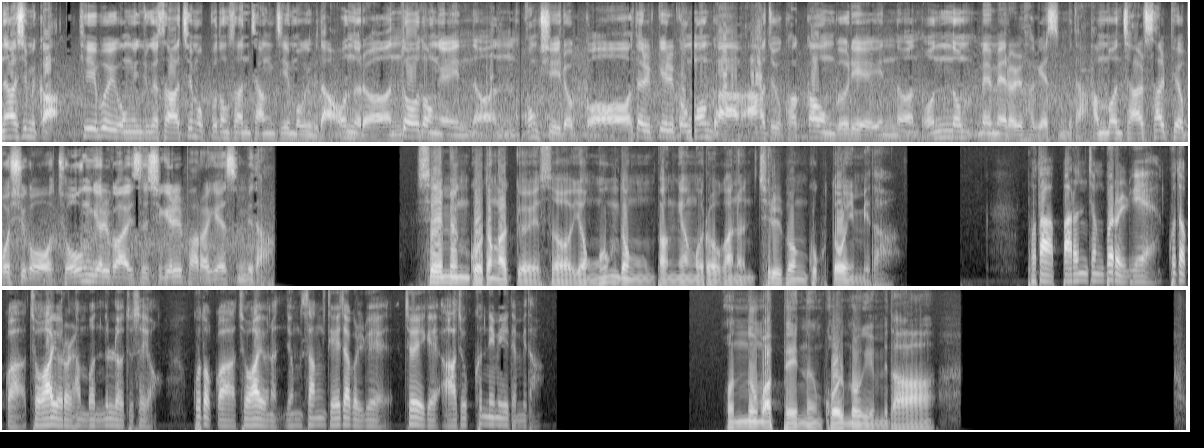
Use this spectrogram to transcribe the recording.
안녕하십니까. TV공인중개사 지목부동산 장지목입니다. 오늘은 도동에 있는 공시렵고 들길 공원과 아주 가까운 거리에 있는 원룸 매매를 하겠습니다. 한번 잘 살펴보시고 좋은 결과 있으시길 바라겠습니다. 세명고등학교에서 영흥동 방향으로 가는 7번 국도입니다. 보다 빠른 정보를 위해 구독과 좋아요를 한번 눌러주세요. 구독과 좋아요는 영상 제작을 위해 저에게 아주 큰 힘이 됩니다. 원룸 앞에 있는 골목입니다.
